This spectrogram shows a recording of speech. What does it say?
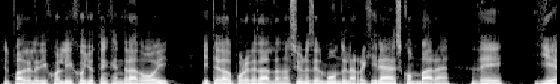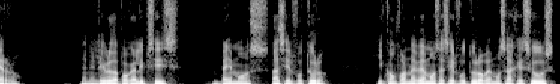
el Padre le dijo al Hijo, yo te he engendrado hoy y te he dado por heredad las naciones del mundo y las regirás con vara de hierro. En el libro de Apocalipsis vemos hacia el futuro. Y conforme vemos hacia el futuro, vemos a Jesús,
